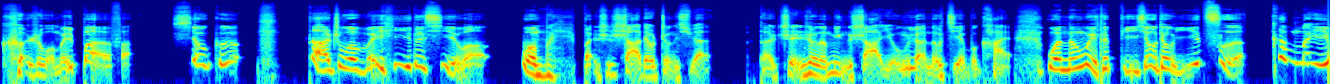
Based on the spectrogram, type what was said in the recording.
可是我没办法。”小哥，他是我唯一的希望。我没本事杀掉郑轩，他身上的命煞永远都解不开。我能为他抵消掉一次，可没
